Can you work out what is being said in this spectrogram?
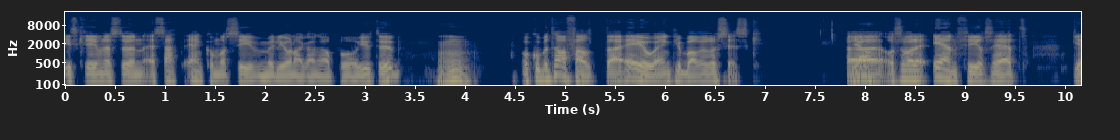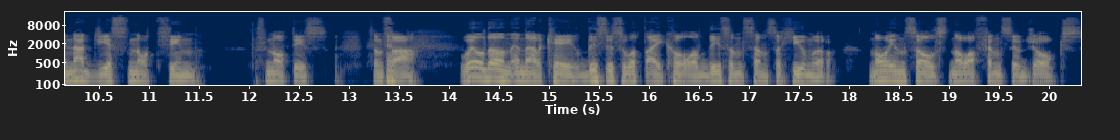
i skrivende stund er sett 1,7 millioner ganger på YouTube. Mm. Og kommentarfeltet er jo egentlig bare russisk. Ja. Uh, og så var det én fyr som het Gennadij Snotsin, Snotis, som sa Well done, NRK. This is what I call a decent sense of humor. No insults, no offensive jokes.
